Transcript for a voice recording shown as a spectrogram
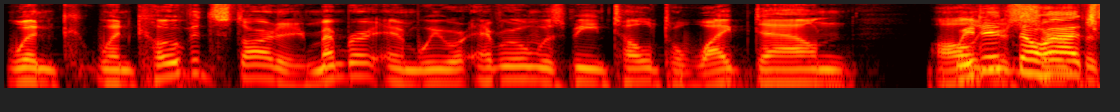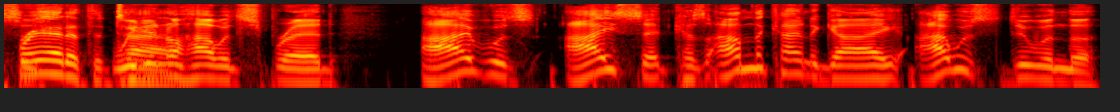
when when COVID started, remember, and we were everyone was being told to wipe down all. We didn't know how it spread at the time. We didn't know how it spread. I was I said because I'm the kind of guy I was doing the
